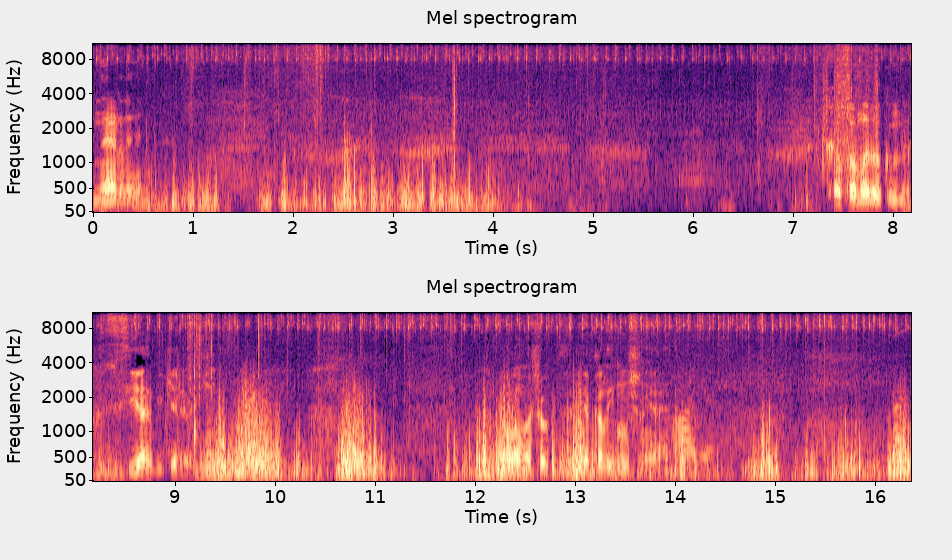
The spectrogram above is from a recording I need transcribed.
Nerede? Kafama dokundu. Siyah bir kelebek. Oo, çok güzel. Yakalayayım mı şunu ya? Hayır. Bırak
